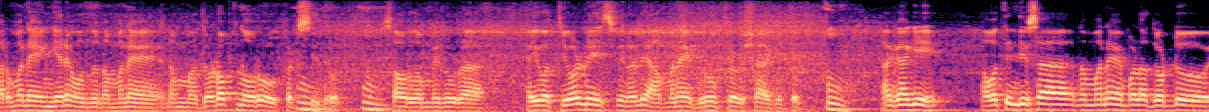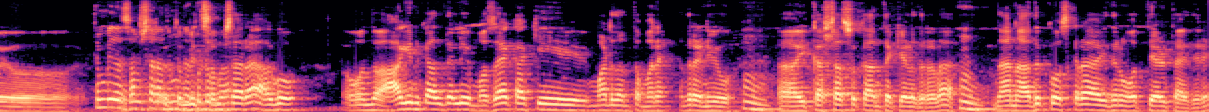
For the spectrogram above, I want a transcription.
ಅರಮನೆ ಹಿಂಗೇನೆ ಒಂದು ನಮ್ಮ ಮನೆ ನಮ್ಮ ದೊಡ್ಡಪ್ಪನವರು ಕಟ್ಟಿಸಿದ್ರು. ಸಾವಿರದ ಒಂಬೈನೂರ ಐವತ್ತೇಳನೇ ಇಸ್ವಿನಲ್ಲಿ ಆ ಮನೆ ಗೃಹ ಪ್ರವೇಶ ಆಗಿದ್ದು. ಹಾಗಾಗಿ ಅವತ್ತಿನ ದಿವಸ ನಮ್ಮ ಮನೆ ಭಾಳ ದೊಡ್ಡ ತುಂಬಿದ ಸಂಸಾರ ತುಂಬಿದ ತುಂಬಿದ ಸಂಸಾರ ಹಾಗೂ ಒಂದು ಆಗಿನ ಕಾಲದಲ್ಲಿ ಮೊಸಾಕ್ ಹಾಕಿ ಮಾಡಿದಂಥ ಮನೆ. ಅಂದರೆ ನೀವು ಈ ಕಷ್ಟ ಸುಖ ಅಂತ ಕೇಳಿದ್ರಲ್ಲ ನಾನು ಅದಕ್ಕೋಸ್ಕರ ಇದನ್ನು ಒತ್ತಿ ಹೇಳ್ತಾ ಇದ್ದೀನಿ.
